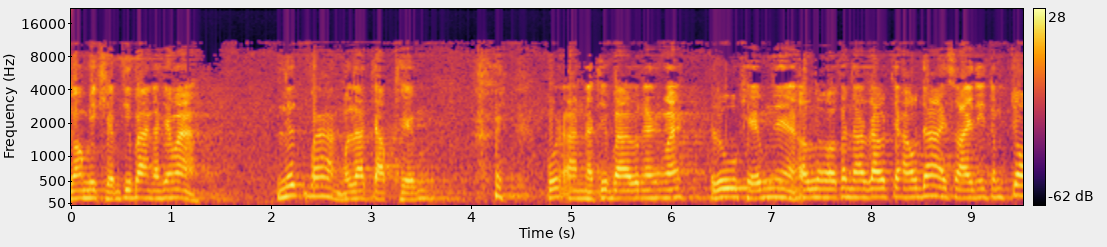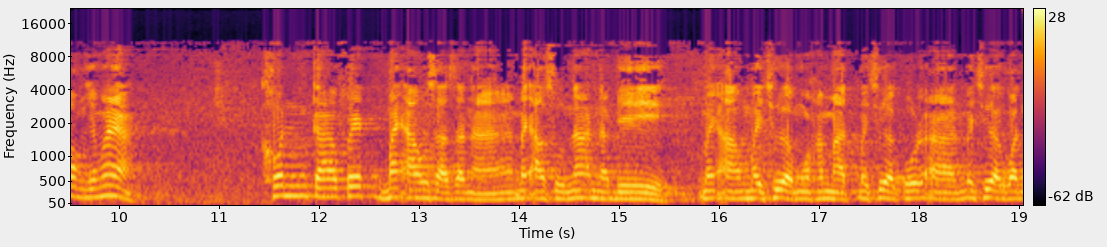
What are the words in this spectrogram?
น้องมีเข็มที่บ้านกันใช่ไหมนึกบ้างเวลาจับเข็ม กุรอานอธิบายว่าไงไหมรูเข็มเนี่ยอัลลอฮ์ขนาดเราจะเอาได้ใส่นี่ต้องจ้องใช่ไหมคนกาเฟตไม่เอาศาสนา ไม่เอาสุนนะนบี ไม่เอาไม่เชื่อมุฮัมมัดไม่เชื่อกุรอาน ไม่เชื่อวัน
